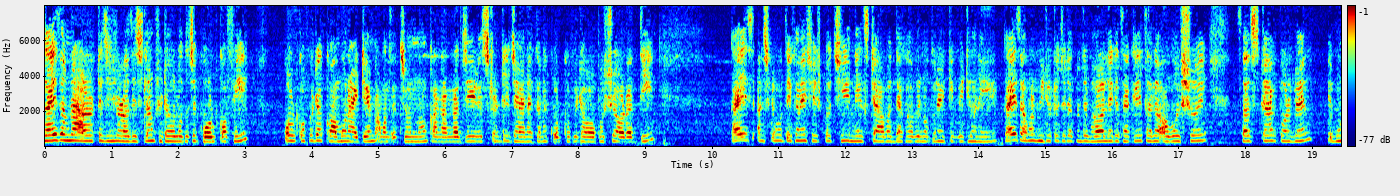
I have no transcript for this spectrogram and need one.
গাইজ আমরা আর একটা জিনিস অর্ডার দিয়েছিলাম, সেটা হলো হচ্ছে কোল্ড কফি কোল্ড কফিটা কমন আইটেম আমাদের জন্য, কারণ আমরা যে রেস্টুরেন্টে যাই না কেন কোল্ড কফিটা অবশ্যই অর্ডার দিই। গাইজ আজকের মতো এখানে শেষ করছি। নেক্সটে আবার দেখা হবে নতুন একটি ভিডিও নিয়ে। গাইজ আমার ভিডিওটা যদি আপনাদের ভালো লেগে থাকে, তাহলে অবশ্যই সাবস্ক্রাইব করবেন এবং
